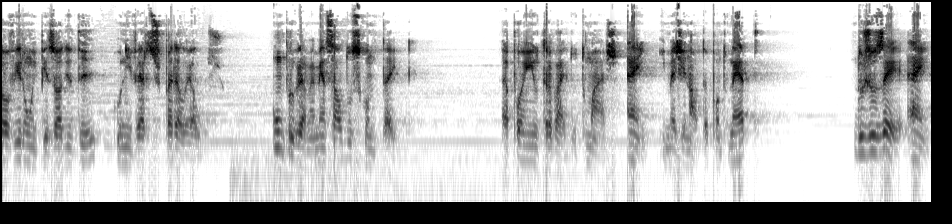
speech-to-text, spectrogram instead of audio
Ouvir um episódio de Universos Paralelos, um programa mensal do segundo take. Apoiem o trabalho do Tomás em imaginalta.net, do José em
